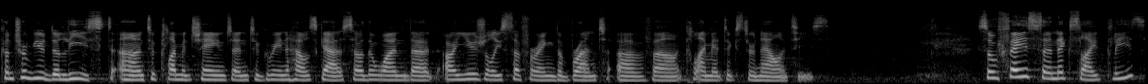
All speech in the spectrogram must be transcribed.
contribute the least uh, to climate change and to greenhouse gas are the ones that are usually suffering the brunt of uh, climate externalities. So, face, uh, next slide, please.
